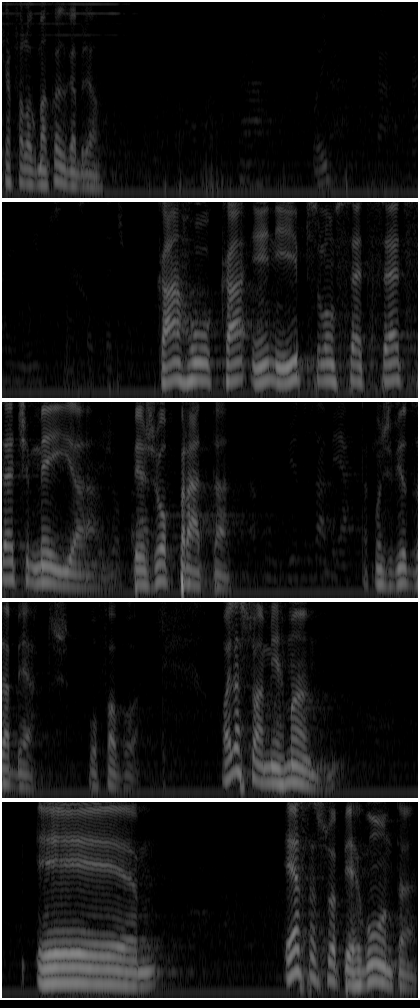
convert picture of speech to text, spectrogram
Quer falar alguma coisa, Gabriel? Oi? Carro KNY7776, Peugeot Prata. Está com os vidros abertos, por favor. Olha só, minha irmã, é, essa sua pergunta,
